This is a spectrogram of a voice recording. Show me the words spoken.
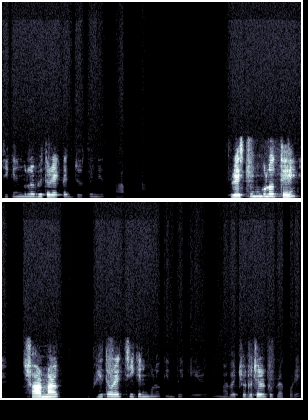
চিকেনগুলোর ভিতরে একটা জুসিনেস রেস্টুরেন্টগুলোতে শর্মার ভেতরে চিকেনগুলো কিন্তু এরকম ভাবে ছোট ছোট টুকরা করে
